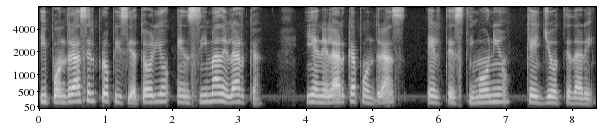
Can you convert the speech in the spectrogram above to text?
Y pondrás el propiciatorio encima del arca, y en el arca pondrás el testimonio que yo te daré.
